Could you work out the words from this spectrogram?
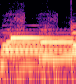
you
